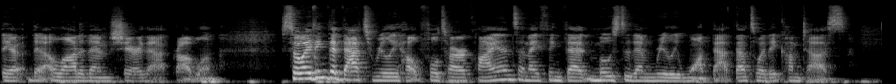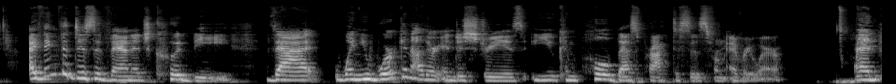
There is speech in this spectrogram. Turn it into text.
they, a lot of them share that problem. So I think that that's really helpful to our clients. And I think that most of them really want that. That's why they come to us. I think the disadvantage could be that when you work in other industries, you can pull best practices from everywhere. And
